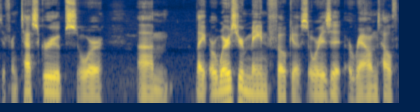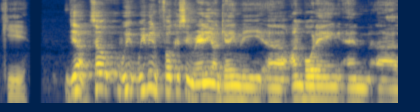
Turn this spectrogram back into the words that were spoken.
different test groups or um, like or where's your main focus or is it around health key? Yeah, so we, we've been focusing really on getting the uh, onboarding and uh,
